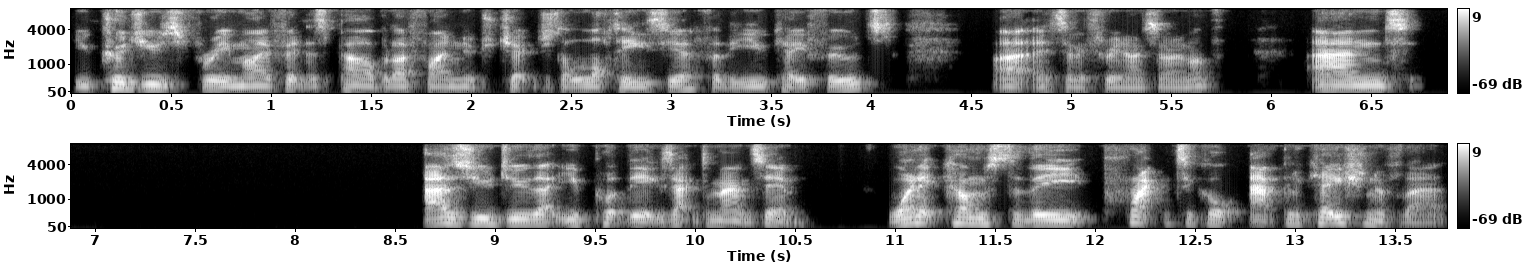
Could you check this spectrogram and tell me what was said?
You could use free MyFitnessPal, but I find Nutracheck just a lot easier for the UK foods. Uh, it's only three ninety nine a month. And as you do that, you put the exact amounts in. When it comes to the practical application of that,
